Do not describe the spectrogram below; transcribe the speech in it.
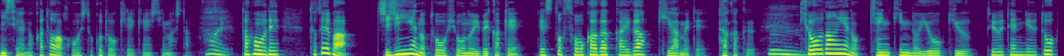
2世の方はこうしたことを経験していました。はい。他方で、例えば、知人への投票の呼びかけですと創価学会が極めて高く、うん教団への献金の要求という点で言うと、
